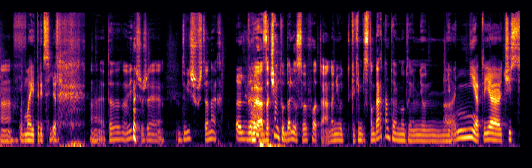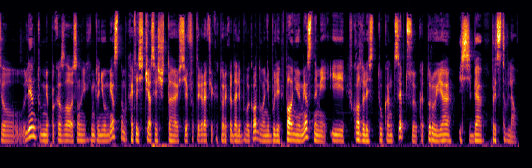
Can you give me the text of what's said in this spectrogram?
А, в мои 30 лет. а, это, видишь, уже движ в штанах. Да. а зачем ты удалил свое фото? Оно не каким-то стандартным твоим внутренним не... не- А, Нет, я чистил ленту, мне показалось оно каким-то неуместным. Хотя сейчас я считаю, все фотографии, которые когда-либо выкладывал, они были вполне уместными и вкладывались в ту концепцию, которую я из себя представлял.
